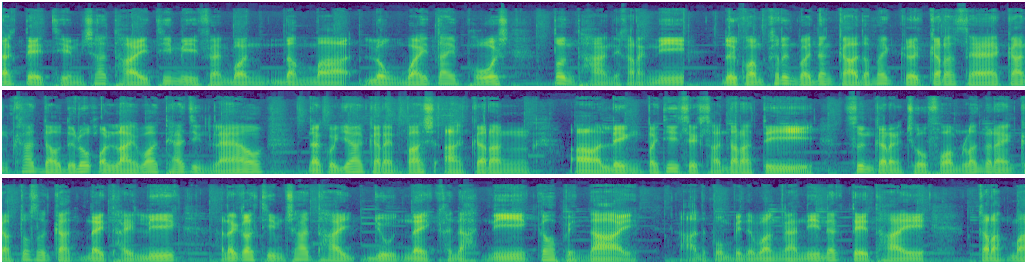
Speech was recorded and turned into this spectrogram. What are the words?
นักเตะทีมชาติไทยที่มีแฟนบอลนำมาลงไว้ใต้โพสต์ ต้นทางในครั้งนี้ โดยความเคลื่อนไหวดังกล่าวทำให้เกิดกระแสการคาดเดาในโลกออนไลน์ว่าแท้จริงแล้ว นาโกย่าการันปัชอาจกำลังเล็งไปที่เสกสรรดาราตี ซึ่งกำลังโชว์ฟอร์มร้อนแรงกับต้นสังกัดในไทยลีก และก็ทีมชาติไทยอยู่ในขณะนี้ก็เป็นได้อาแต่ผมเป็นว่างานนี้นักเตะไทยกลับมา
